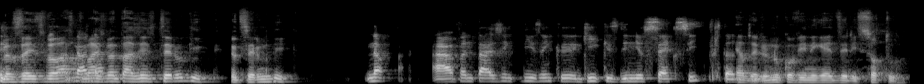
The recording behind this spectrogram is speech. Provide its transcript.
não sei se falaste não, mais não. vantagens de ser um geek, de ser um geek. Não, há a vantagem que dizem que geek is the new sexy, portanto... Helder, eu nunca ouvi ninguém dizer isso, só tu.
